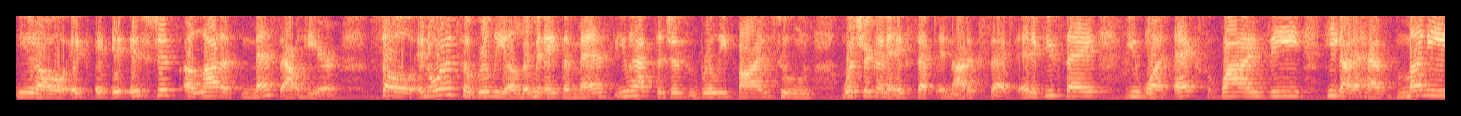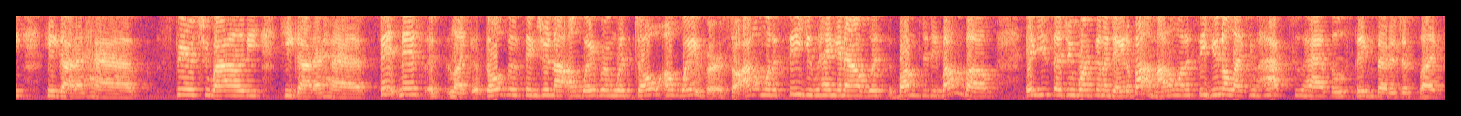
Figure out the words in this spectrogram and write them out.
you know it, it, it's just a lot of mess out here. So in order to really eliminate the mess you have to just really fine tune what you're going to accept and not accept. And if you say you want x y z he got to have money he got to have spirituality. He got to have fitness. If, like if those are the things you're not unwavering with don't unwaver. So i don't want to see you hanging out with bum diddy bum bum if you said you weren't to date a bum. I don't want to see you know like you have to have those things that are just like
